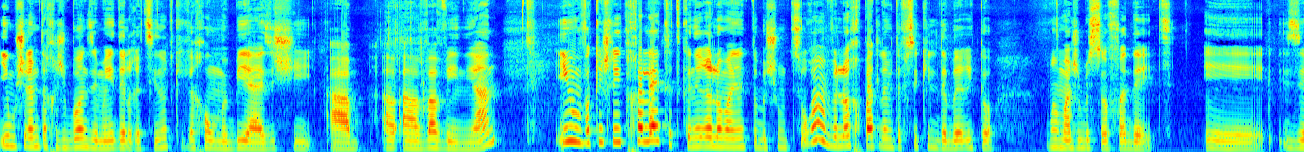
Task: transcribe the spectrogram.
אם הוא משלם את החשבון זה מעיד על רצינות, כי ככה הוא מביע איזושהי אהבה ועניין. אם הוא מבקש להתחלק, את כנראה לא מעניינת אותו בשום צורה, ולא אכפת לו אם תפסיקי לדבר איתו ממש בסוף הדייט. אה, זה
